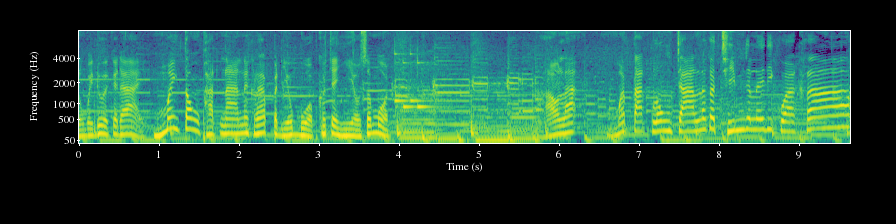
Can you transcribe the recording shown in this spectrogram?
ลงไปด้วยก็ได้ ไม่ต้องผัดนานนะครับประเดี๋ยวบวบเขาจะเหี่ยวซะหมด เอาละมาตักลงจานแล้วก็ชิมกันเลยดีกว่าครับ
